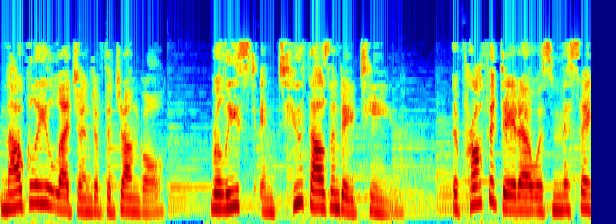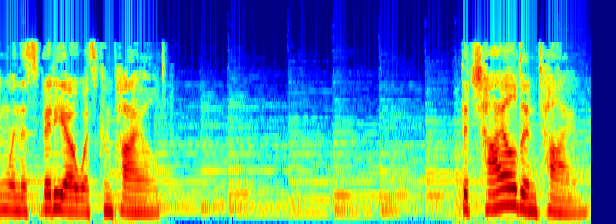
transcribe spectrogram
Mowgli Legend of the Jungle, released in 2018. The profit data was missing when this video was compiled. The Child in Time,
